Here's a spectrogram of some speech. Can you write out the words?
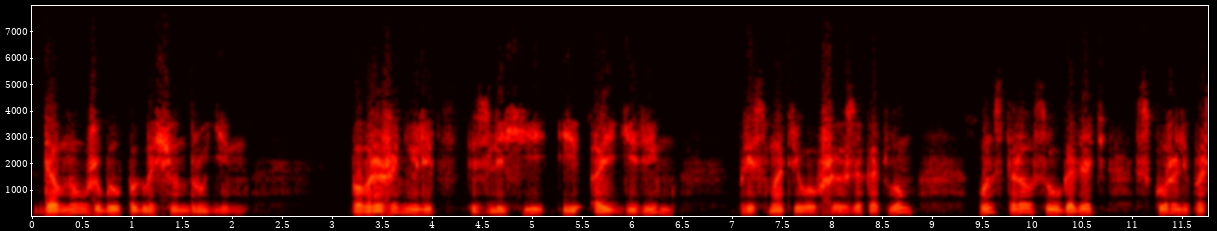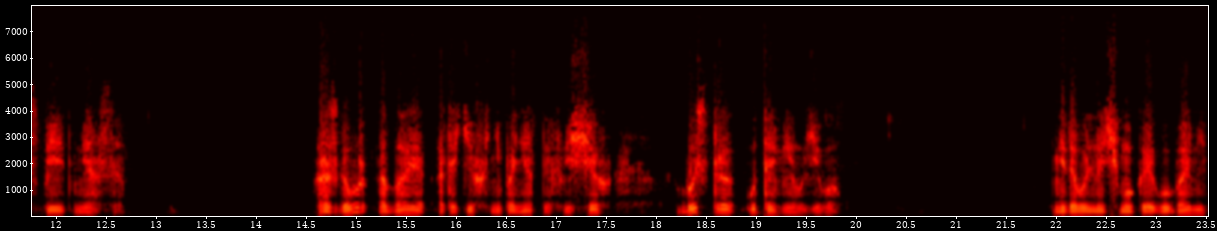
давно уже был поглощен другим. По выражению лиц Злихи и Айгерим, присматривавших за котлом, он старался угадать, скоро ли поспеет мясо. Разговор Абая о таких непонятных вещах быстро утомил его. Недовольно чмокая губами,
